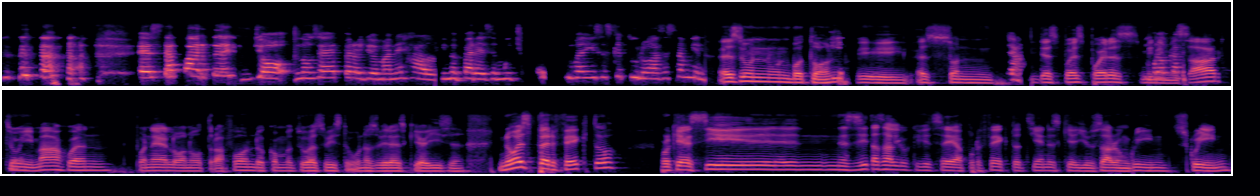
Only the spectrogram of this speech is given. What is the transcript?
Esta parte de yo, no sé, pero yo he manejado y me parece mucho. Tú me dices que tú lo haces también. Es un, un botón y, es, son. Después puedes minimizar tu imagen, ponerlo en otro fondo, como tú has visto unos videos que yo hice. No es perfecto. Porque si necesitas algo que sea perfecto, tienes que usar un green screen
